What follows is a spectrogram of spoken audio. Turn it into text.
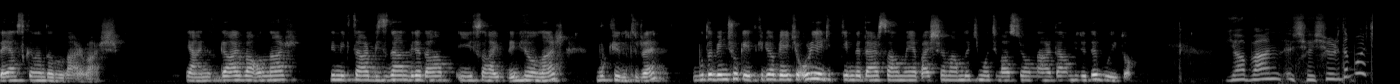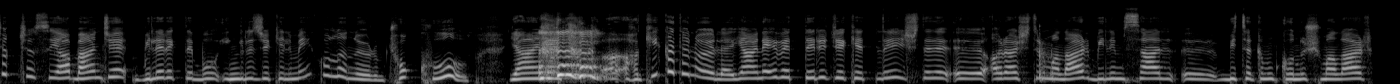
beyaz Kanadalılar var. Yani galiba onlar bir miktar bizden bile daha iyi sahipleniyorlar bu kültüre. Bu da beni çok etkiliyor. Belki oraya gittiğimde ders almaya başlamamdaki motivasyonlardan biri de buydu. Ya ben şaşırdım açıkçası ya. Bence bilerek de bu İngilizce kelimeyi kullanıyorum. Çok cool. Yani a- hakikaten öyle. Yani evet deri ceketli işte e, araştırmalar, bilimsel e, bir takım konuşmalar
